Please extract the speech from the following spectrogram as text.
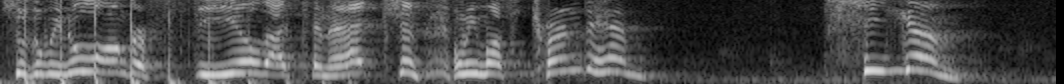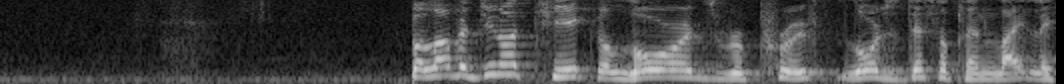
so that we no longer feel that connection and we must turn to Him. Seek Him. Beloved, do not take the Lord's reproof, Lord's discipline lightly,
